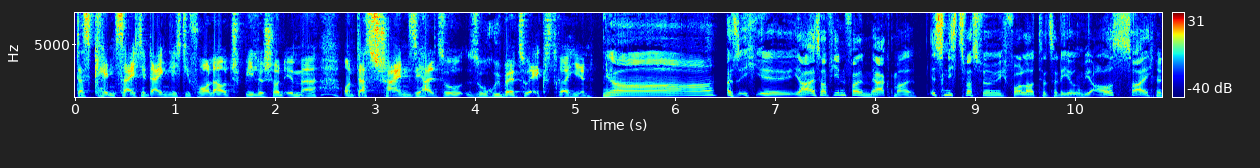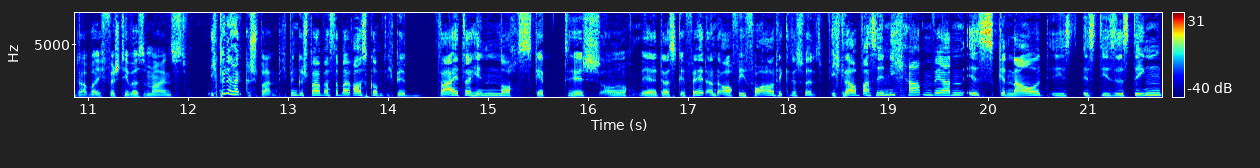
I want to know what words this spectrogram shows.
Das kennzeichnet eigentlich die Fallout-Spiele schon immer. Und das scheinen sie halt so, so rüber zu extrahieren. Ja, also ich, äh, ja, ist auf jeden Fall ein Merkmal. Ist nichts, was für mich Fallout tatsächlich irgendwie auszeichnet, aber ich verstehe, was du meinst. Ich bin halt gespannt. Ich bin gespannt, was dabei rauskommt. Ich bin weiterhin noch skeptisch, ob mir das gefällt und auch wie Fallout das wird. Ich glaube, was sie nicht haben werden, ist genau ist dieses Ding,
